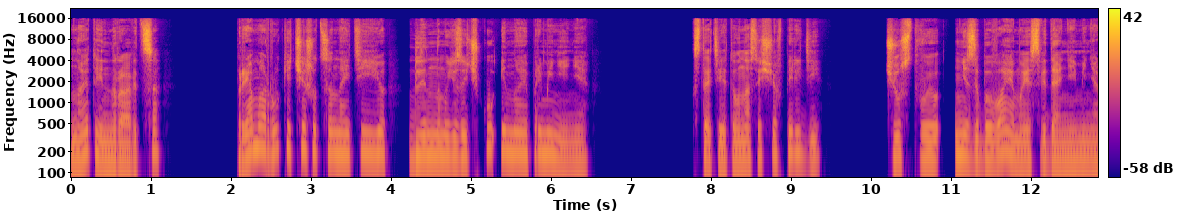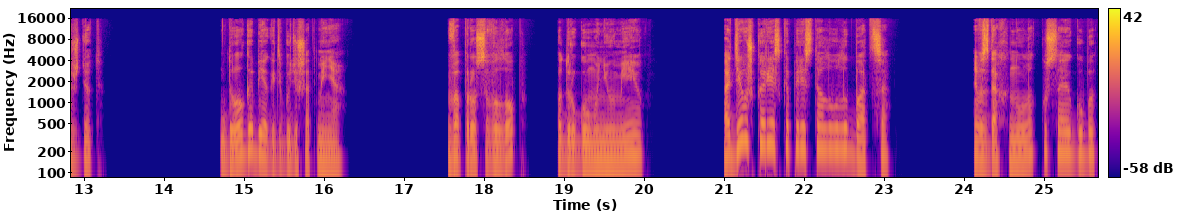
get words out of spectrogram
Но это и нравится. Прямо руки чешутся найти ее длинному язычку иное применение. Кстати, это у нас еще впереди. Чувствую, незабываемое свидание меня ждет. Долго бегать будешь от меня? Вопрос в лоб, по-другому не умею. А девушка резко перестала улыбаться. Вздохнула, кусая губы,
